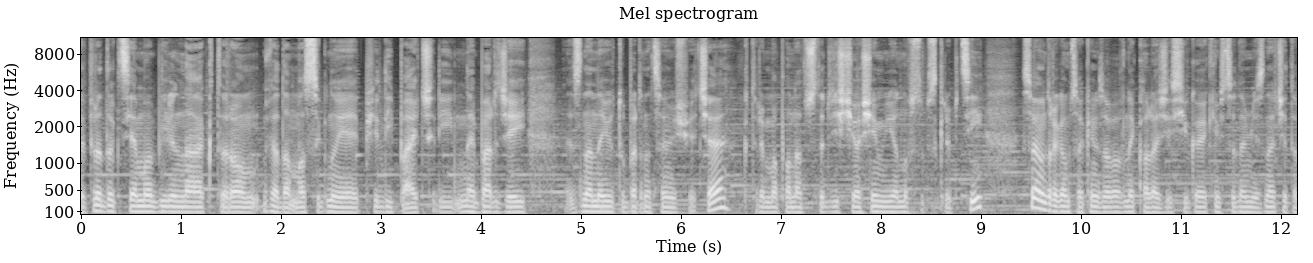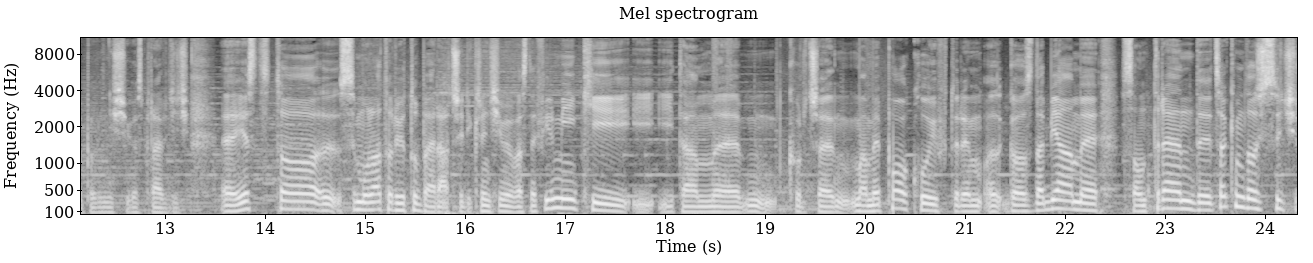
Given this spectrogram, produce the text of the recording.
e, produkcja mobilna, którą wiadomo sygnuje PewDiePie, czyli najbardziej znany youtuber na całym świecie, który ma ponad 48 milionów subskrypcji. Swoją drogą całkiem zabawny koleś, jeśli go jakimś cudem nie znacie, to powinniście go sprawdzić. E, Jest to e, symulator youtubera, czyli kręcimy własne filmiki i, i tam, m, kurczę, mamy pokój, w którym go ozdabiamy, są trendy, całkiem dosyć,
